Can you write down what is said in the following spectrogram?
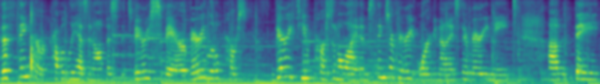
The thinker probably has an office that's very spare, very little pers very few personal items. Things are very organized. They're very neat. Um, they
